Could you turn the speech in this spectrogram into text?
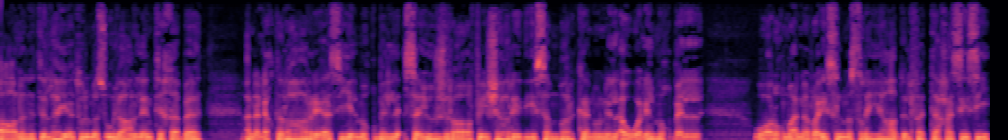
أعلنت الهيئة المسؤولة عن الانتخابات أن الاقتراع الرئاسي المقبل سيجرى في شهر ديسمبر كانون الأول المقبل. ورغم أن الرئيس المصري عبد الفتاح السيسي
